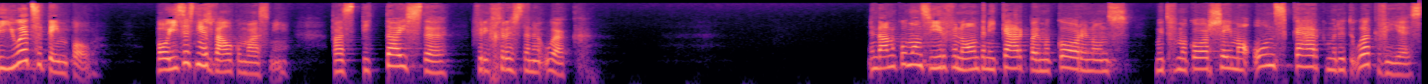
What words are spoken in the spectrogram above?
Die Joodse tempel waar Jesus nie eens welkom was nie, was die tuiste vir die Christene ook. En dan kom ons hier vanaand in die kerk bymekaar en ons moet vir mekaar sê maar ons kerk moet dit ook wees.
